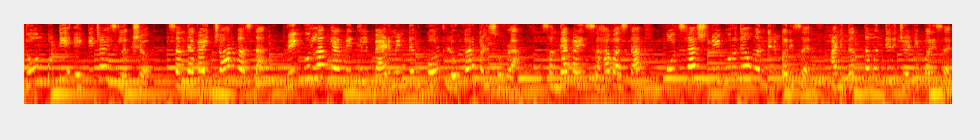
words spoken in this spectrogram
दोन कोटी एकेचाळीस लक्ष. संध्याकाळी चार वाजता वेंगुर्ला कॅम्प येथील बॅडमिंटन कोर्ट लोकार्पण सोहळा. संध्याकाळी सहा वाजता कोचरा श्री गुरुदेव मंदिर परिसर आणि दत्त मंदिर जेटी परिसर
